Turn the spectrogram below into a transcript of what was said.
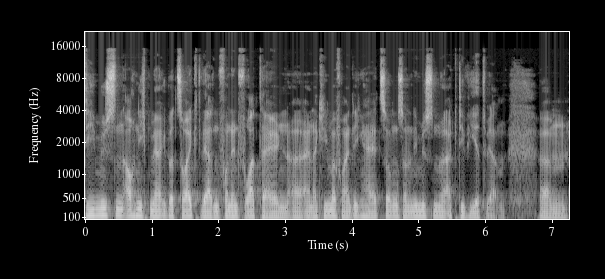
die müssen auch nicht mehr überzeugt werden von den Vorteilen äh, einer klimafreundlichen Heizung, sondern die müssen nur aktiviert werden. Ähm,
